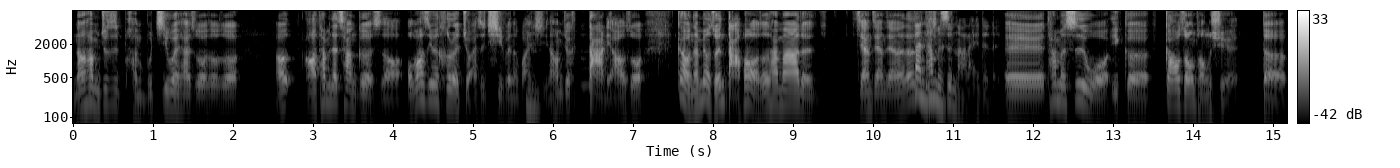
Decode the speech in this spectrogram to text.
然后他们就是很不忌讳，他说说说，然后然后他们在唱歌的时候，我不知道是因为喝了酒还是气氛的关嗯。系，然后他们就大聊说，干我男朋友昨天打炮的时候他妈的怎样怎样怎样，但他们是哪来的人？呃他们是我一个高中同学的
